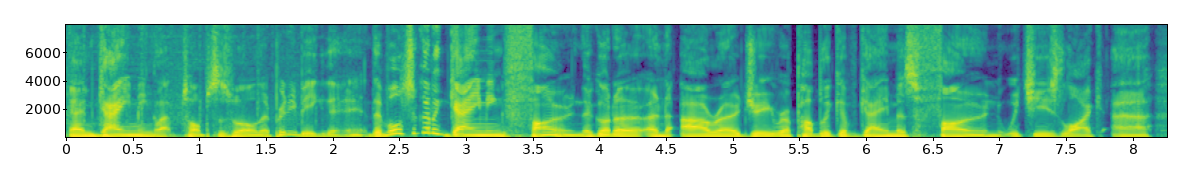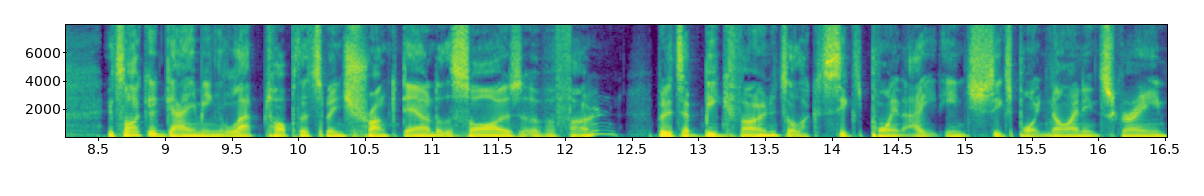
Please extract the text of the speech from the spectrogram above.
and gaming laptops as well. They're pretty big there. They've also got a gaming phone. They've got a, an ROG, Republic of Gamers phone, which is like a, it's like a gaming laptop that's been shrunk down to the size of a phone, but it's a big phone. It's like a 6.8 inch, 6.9 inch screen.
